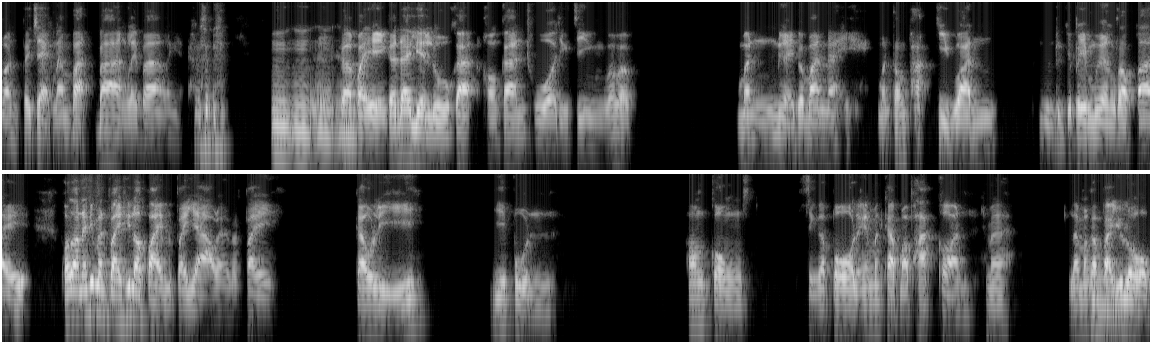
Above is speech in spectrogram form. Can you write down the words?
ก่อนไปแจกนำบัตรบ้างอะไรบ้างอะไรเงี้ยอืมอืมอืมก็ไปเองก็ได้เรียนรู้กะของการทัวร์จริง ๆ ว่าแบบมันเหนื่อยประมาณไหน มันต้องพักกี่วันมันถึงจะไปเมืองเราไป เพราะตอนนั้นที่มันไปที่เราไปมันไปยาวเลยมันไป เกาหลี ญี่ปุ่นฮ่องกงสิงคโปร์อะไรเงี้ยมันกลับมาพักก่อนใช่ไหมแล้วมันก็ไปยุโรป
